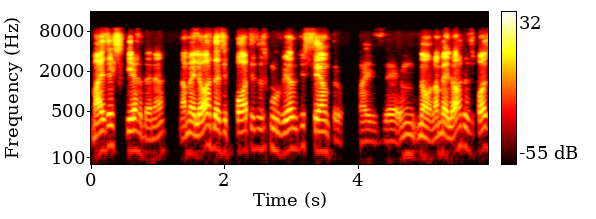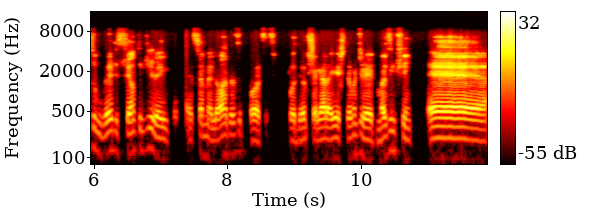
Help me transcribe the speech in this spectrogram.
mais à esquerda, né? Na melhor das hipóteses, um governo de centro. Mas, é, um, não, na melhor das hipóteses, um governo de centro-direita. Essa é a melhor das hipóteses. Podemos chegar aí à extrema-direita. Mas, enfim, é,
